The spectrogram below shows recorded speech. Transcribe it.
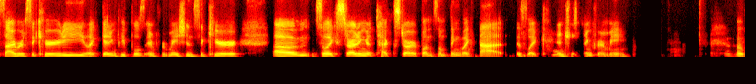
cybersecurity, like getting people's information secure. Um, so like starting a tech startup on something like that is like interesting for me. Oh.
